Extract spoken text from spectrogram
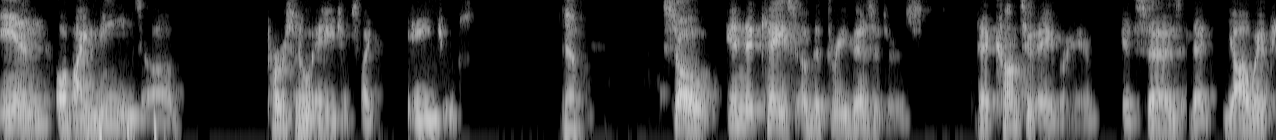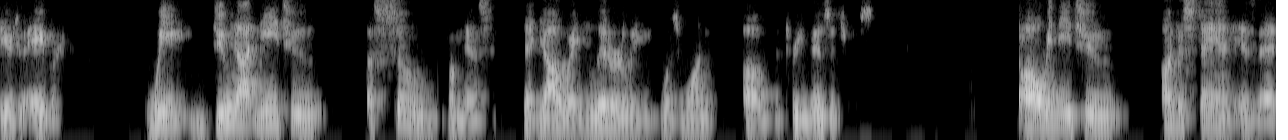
in or by means of personal agents like angels. Yep. So in the case of the three visitors that come to Abraham, it says that Yahweh appeared to Abraham. We do not need to assume from this that Yahweh literally was one of the three visitors. All we need to understand is that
